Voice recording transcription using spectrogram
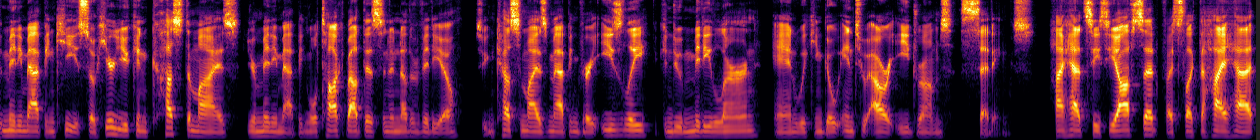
the MIDI mapping keys. So here you can customize your MIDI mapping. We'll talk about this in another video. So you can customize mapping very easily. You can do MIDI learn and we can go into our eDrums settings. Hi-hat CC offset. If I select the hi-hat,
